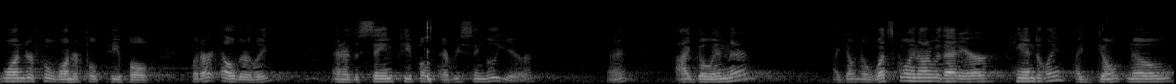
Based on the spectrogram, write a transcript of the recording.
wonderful, wonderful people, but are elderly and are the same people every single year, right? I go in there. I don't know what's going on with that air handling. I don't know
